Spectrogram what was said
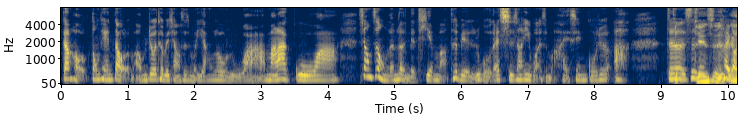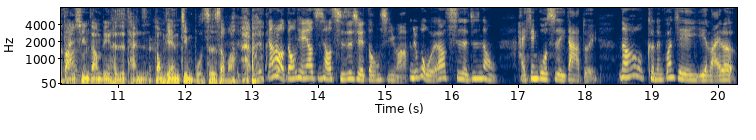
刚好冬天到了嘛，我们就会特别想吃什么羊肉炉啊、麻辣锅啊，像这种冷冷的天嘛，特别如果我再吃上一碗什么海鲜锅，就啊，真的是今天是要谈心脏病，还是谈冬天进补吃什么？就 刚好冬天要至少吃这些东西嘛。如果我要吃的就是那种海鲜锅吃了一大堆，然后可能关节也来了，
